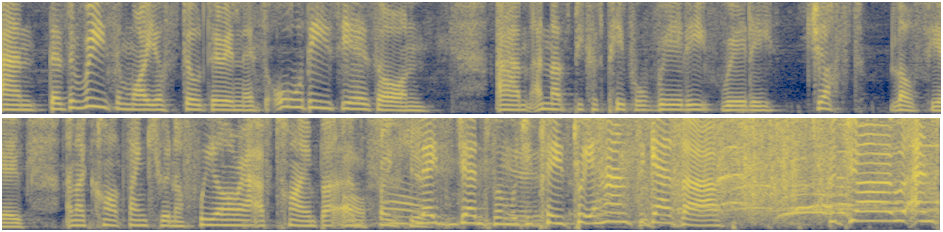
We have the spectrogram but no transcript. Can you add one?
And there's a reason why you're still doing this all these years on. Um, and that's because people really, really just love you. And I can't thank you enough. We are out of time. But um, Oh, thank you. ladies and gentlemen, would you please put your hands together for Joe and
